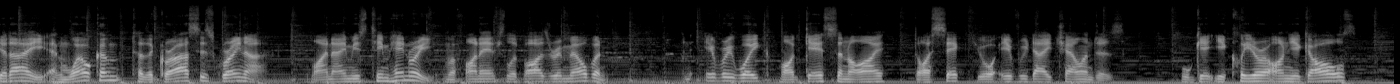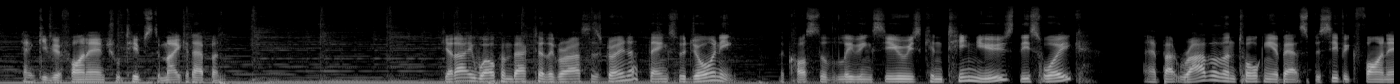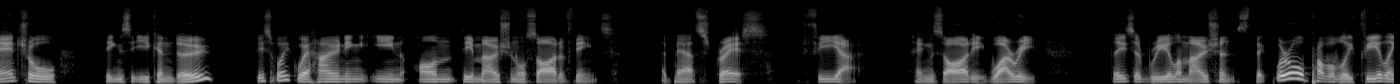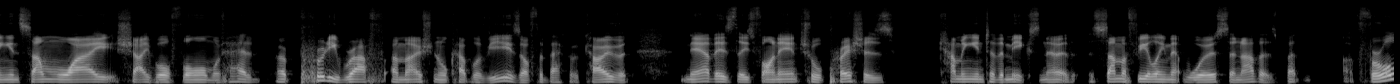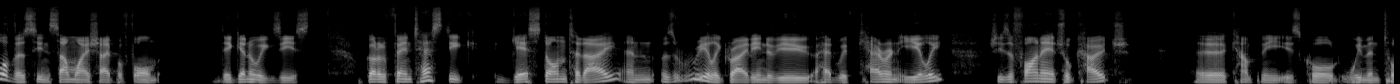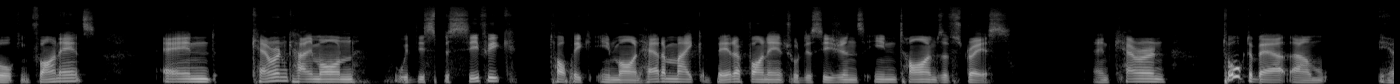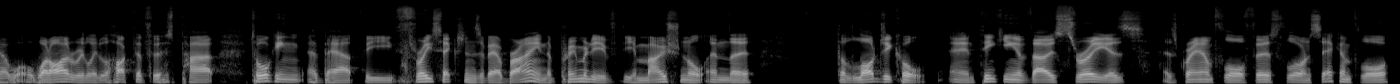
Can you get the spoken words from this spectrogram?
G'day and welcome to The Grass is Greener. My name is Tim Henry. I'm a financial advisor in Melbourne. And every week, my guests and I dissect your everyday challenges. We'll get you clearer on your goals and give you financial tips to make it happen. G'day, welcome back to The Grass is Greener. Thanks for joining. The Cost of Living series continues this week, uh, but rather than talking about specific financial things that you can do. This week, we're honing in on the emotional side of things about stress, fear, anxiety, worry. These are real emotions that we're all probably feeling in some way, shape, or form. We've had a pretty rough emotional couple of years off the back of COVID. Now there's these financial pressures coming into the mix. Now, some are feeling that worse than others, but uh, for all of us in some way, shape, or form, they're going to exist. We've got a fantastic guest on today, and it was a really great interview I had with Karen Eley. She's a financial coach. Her company is called Women Talking Finance. And Karen came on with this specific topic in mind how to make better financial decisions in times of stress. And Karen talked about um, you know, what I really like the first part, talking about the three sections of our brain: the primitive, the emotional, and the the logical, and thinking of those three as as ground floor, first floor, and second floor.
